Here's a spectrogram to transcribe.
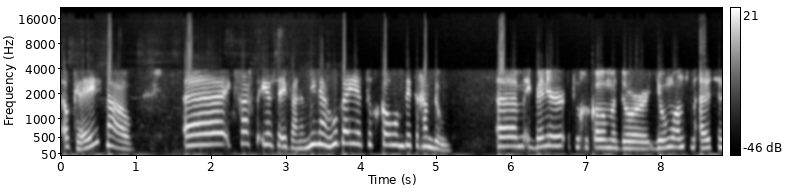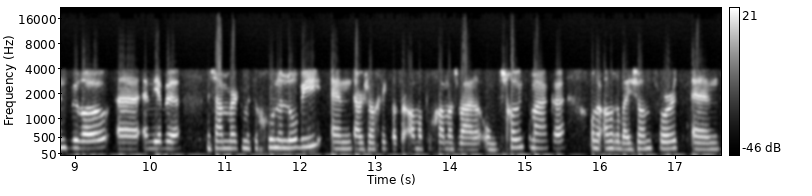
Oké, nou. Eh, ik vraag het eerst even aan Amina. Hoe ben je toegekomen om dit te gaan doen? Ehm, ik ben hier toegekomen door Jongwand, een uitzendbureau. eh, en die hebben een samenwerking met de Groene Lobby. En daar zag ik dat er allemaal programma's waren om schoon te maken. Onder andere bij Zandvoort. En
